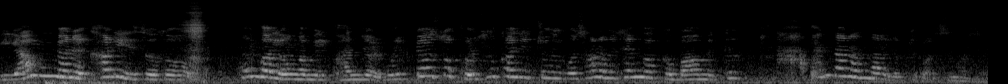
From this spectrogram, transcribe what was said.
이 양면의 칼이 있어서 혼과 영감의 관절, 우리 뼛속 골수까지 쪼개고 사람의 생각과 마음의 뜻다 판단한다 이렇게 말씀하셨어요.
